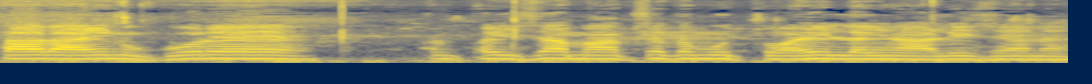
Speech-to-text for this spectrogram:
તાર આવીને ઊભો રહે અને પૈસા માગશે તો હું ચોહી લઈને આલી છે ને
